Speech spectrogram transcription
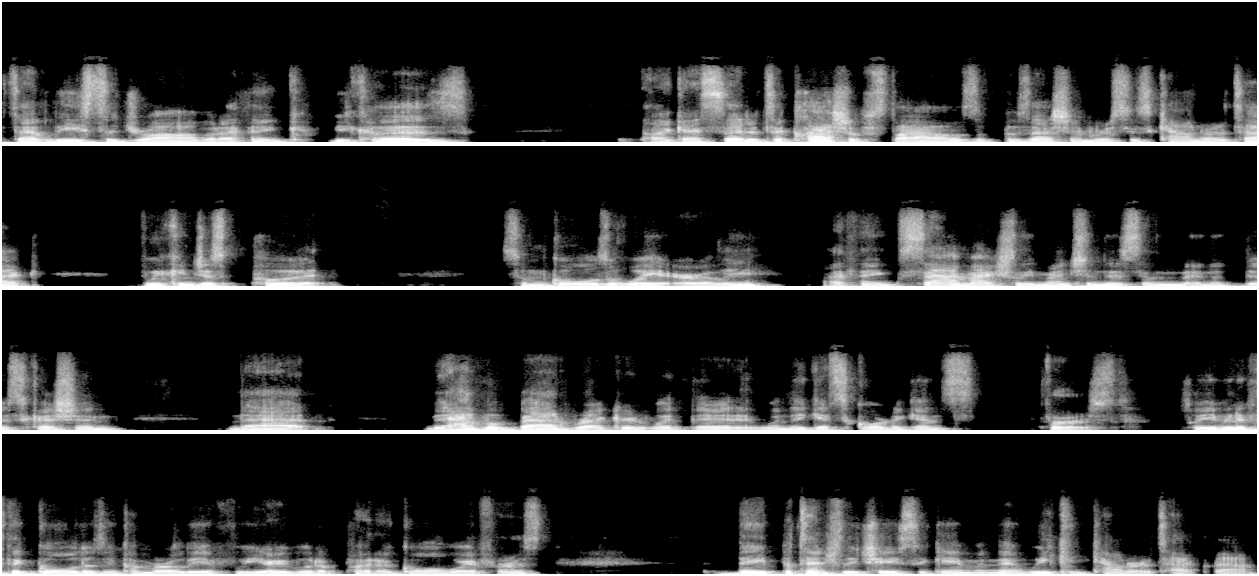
It's at least a draw, but I think because, like I said, it's a clash of styles of possession versus counterattack. If we can just put some goals away early, I think Sam actually mentioned this in, in a discussion that they have a bad record with it when they get scored against first. So even if the goal doesn't come early, if we are able to put a goal away first, they potentially chase the game and then we can counterattack them.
